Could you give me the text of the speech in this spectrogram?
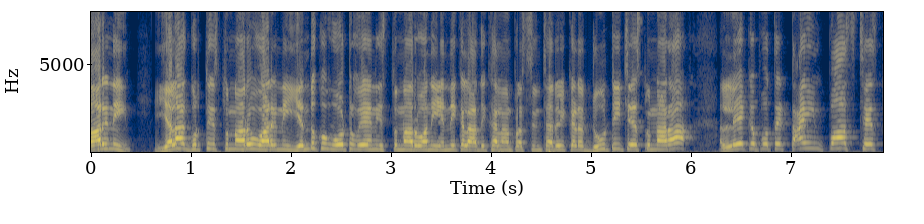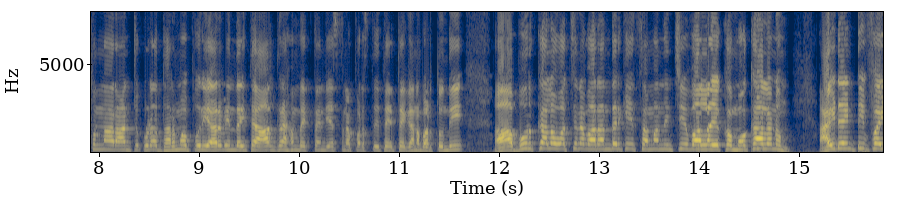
వారిని ఎలా గుర్తిస్తున్నారు? వారిని ఎందుకు ఓటు వేయనిస్తున్నారు అని ఎన్నికల అధికారులను ప్రశ్నించారు. ఇక్కడ డ్యూటీ చేస్తున్నారా? లేకపోతే టైం పాస్ చేస్తున్నారా అంటూ కూడా ధర్మపురి అరవింద్ అయితే ఆగ్రహం వ్యక్తం చేసిన పరిస్థితి అయితే కనబడుతుంది. ఆ బుర్కాలో వచ్చిన వారందరికీ సంబంధించి వాళ్ళ యొక్క ముఖాలను ఐడెంటిఫై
